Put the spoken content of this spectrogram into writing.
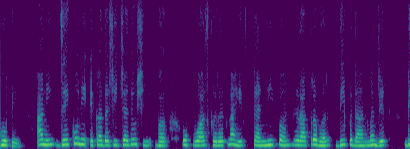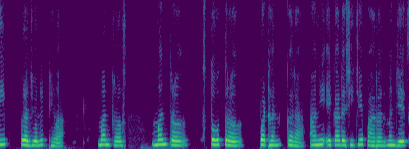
होते. आणि जे कोणी एकादशीच्या दिवशी भ उपवास करत नाहीत त्यांनी पण रात्रभर दीपदान म्हणजेच दीप प्रज्वलित ठेवा. मंत्र मंत्र स्तोत्र पठन करा आणि एकादशीचे पारण म्हणजेच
